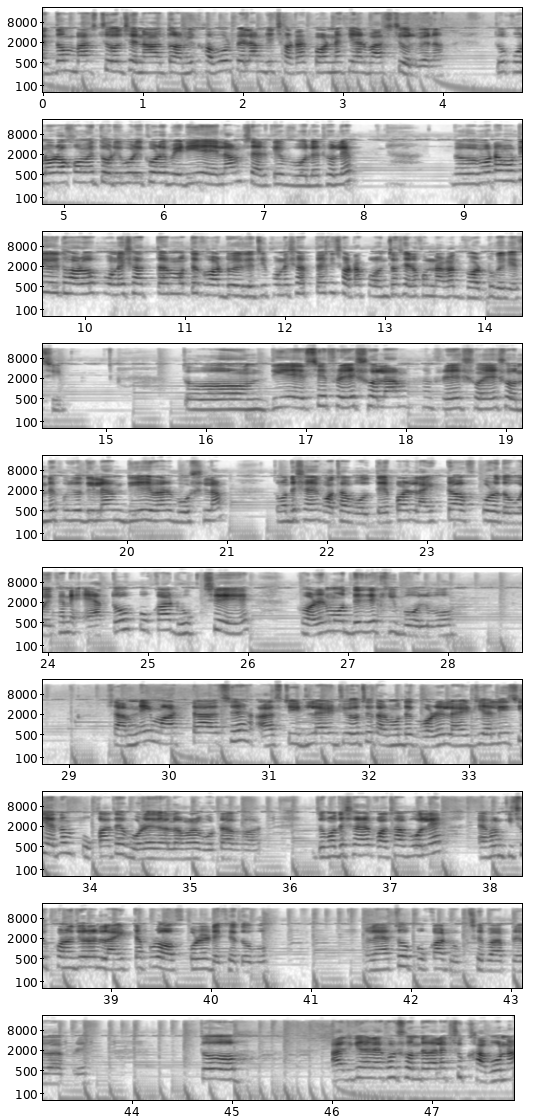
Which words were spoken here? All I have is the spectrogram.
একদম বাস চলছে না, তো আমি খবর পেলাম যে ছটার পর নাকি আর বাস চলবে না। তো কোনো রকমে তড়িবড়ি করে বেরিয়ে এলাম স্যারকে বলে ঠলে। তো মোটামুটি ওই ধরো পৌনে সাতটার মধ্যে ঘর ঢুকে গেছি। পৌনে সাতটা কি ছটা পঞ্চাশ এরকম নাগাদ ঘর ঢুকে গেছি। তো দিয়ে এসে ফ্রেশ হলাম। ফ্রেশ হয়ে সন্ধে পুজো দিলাম, দিয়ে এবার বসলাম তোমাদের সঙ্গে কথা বলতে। এরপর লাইটটা অফ করে দেবো। এখানে এত পোকা ঢুকছে, ঘরের মধ্যে যে কি বলব? সামনেই মাঠটা আছে, আর স্ট্রিট লাইট জ্বলছে তার মধ্যে ঘরে লাইট জ্বালিয়েছি, একদম পোকাতে ভরে গেল আমার গোটা ঘর। তোমাদের সঙ্গে কথা বলে এখন কিছুক্ষণের জন্য লাইটটা পুরো অফ করে রেখে দেবো। তাহলে এত পোকা ঢুকছে, বাপরে বাপরে। তো আজকে আর এখন সন্ধ্যেবেলা কিছু খাব না।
